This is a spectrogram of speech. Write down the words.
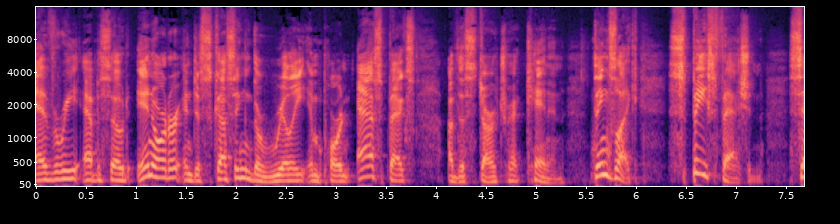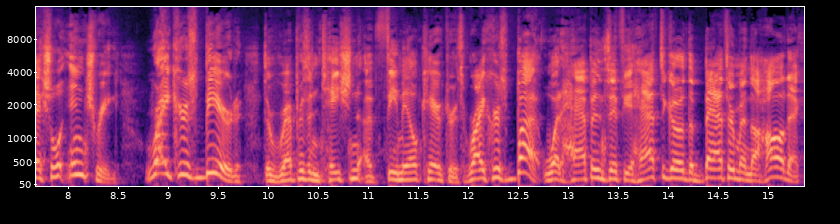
every episode in order and discussing the really important aspects of the Star Trek canon. Things like space fashion, sexual intrigue, Riker's beard, the representation of female characters, Riker's butt, what happens if you have to go to the bathroom in the holodeck,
